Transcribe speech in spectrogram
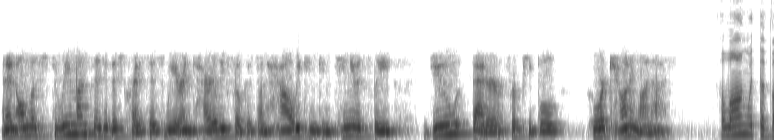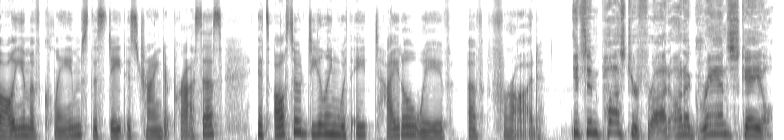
And in almost three months into this crisis, we are entirely focused on how we can continuously do better for people who are counting on us. Along with the volume of claims the state is trying to process, it's also dealing with a tidal wave of fraud. It's imposter fraud on a grand scale,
